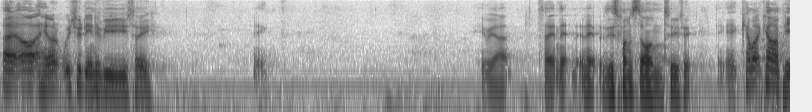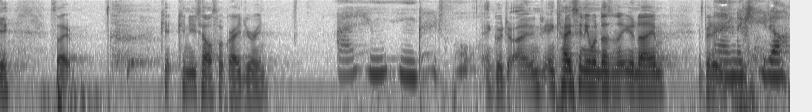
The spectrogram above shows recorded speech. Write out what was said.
Uh, oh, hang on, we should interview you too. Here we are. So ne- ne- this one's on too. too. Come up, come up here. So, can, can you tell us what grade you're in? I'm in grade four. And good. uh, In, in case anyone doesn't know your name, you better I'm introduce. Nikita.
